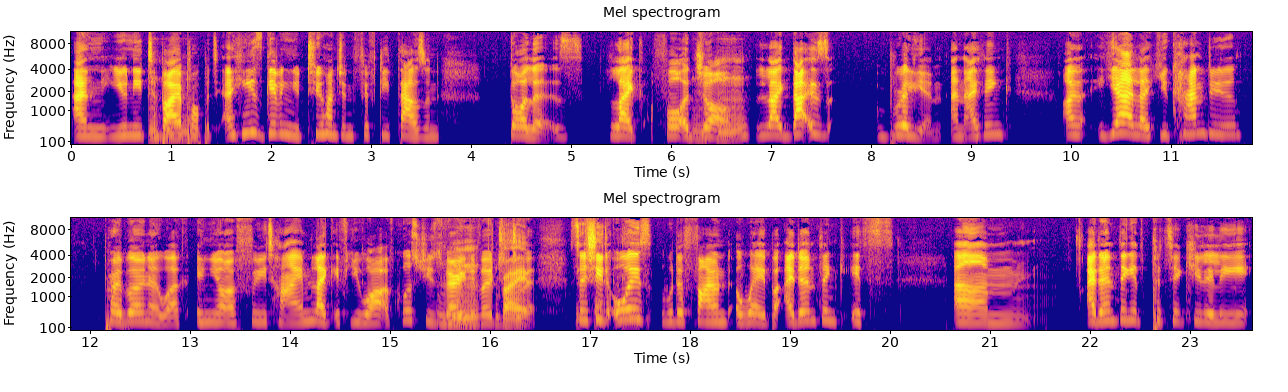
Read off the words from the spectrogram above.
and you need to buy a property and he's giving you $250000 like for a job. Like that is brilliant. And i think uh, yeah like you can do pro bono work in your free time. Like if you are of course she's very Mhm, devoted to it. So she'd always would have found a way but i don't think it's um i don't think it's particularly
